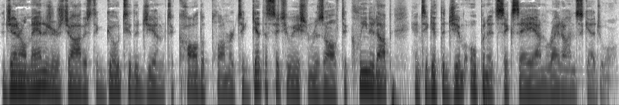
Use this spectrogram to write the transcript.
The general manager's job is to go to the gym, to call the plumber, to get the situation resolved, to clean it up, and to get the gym open at 6 a.m. right on schedule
